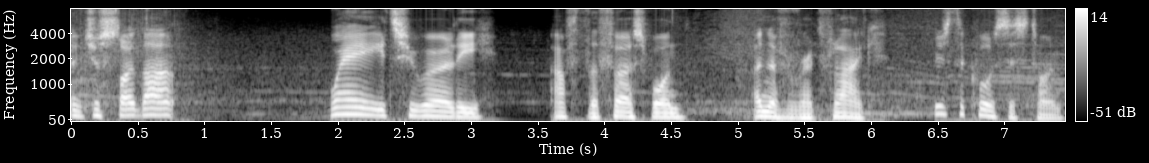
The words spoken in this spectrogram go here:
And just like that, way too early after the first one, another red flag. Who's the cause this time?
